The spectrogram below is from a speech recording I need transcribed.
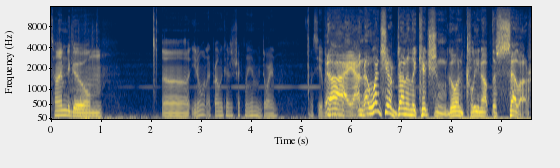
Time to go. Um, uh, you know what? I probably could have checked my inventory. Let's see if I. have Aye, and else. once you're done in the kitchen, go and clean up the cellar.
